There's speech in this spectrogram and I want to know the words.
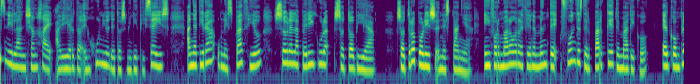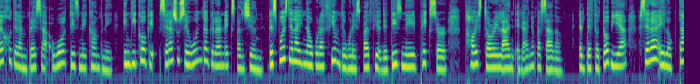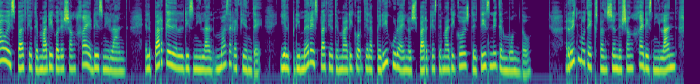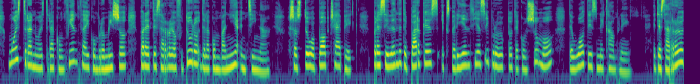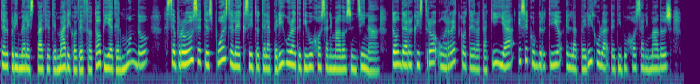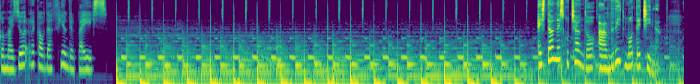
Disneyland Shanghai, abierto en junio de 2016, añadirá un espacio sobre la película Sotopia. Sotrópolis en España, informaron recientemente fuentes del parque temático. El complejo de la empresa Walt Disney Company indicó que será su segunda gran expansión después de la inauguración de un espacio de Disney Pixar Toy Story Land el año pasado. El de será el octavo espacio temático de Shanghai Disneyland, el parque del Disneyland más reciente, y el primer espacio temático de la película en los parques temáticos de Disney del mundo. Ritmo de expansión de Shanghai Disneyland muestra nuestra confianza y compromiso para el desarrollo futuro de la compañía en China, sostuvo Bob Chapek, presidente de Parques, Experiencias y Productos de Consumo de Walt Disney Company. El desarrollo del primer espacio temático de Zootopia del mundo se produce después del éxito de la película de dibujos animados en China, donde registró un récord de la taquilla y se convirtió en la película de dibujos animados con mayor recaudación del país. Están escuchando al ritmo de China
